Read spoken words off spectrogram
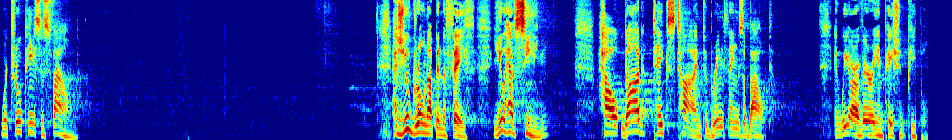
where true peace is found. As you've grown up in the faith, you have seen how God takes time to bring things about. And we are a very impatient people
